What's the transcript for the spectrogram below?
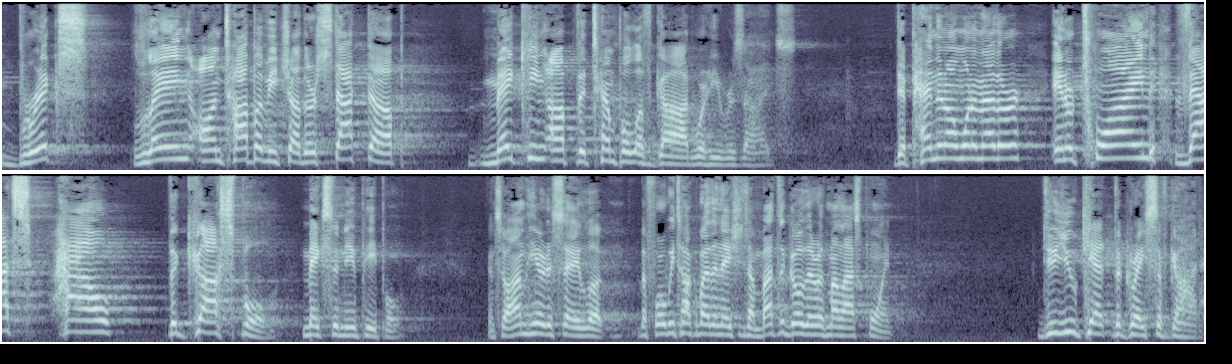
bricks laying on top of each other, stacked up, making up the temple of God where He resides. Dependent on one another, intertwined, that's how the gospel makes a new people. And so I'm here to say, look, before we talk about the nations, I'm about to go there with my last point. Do you get the grace of God?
